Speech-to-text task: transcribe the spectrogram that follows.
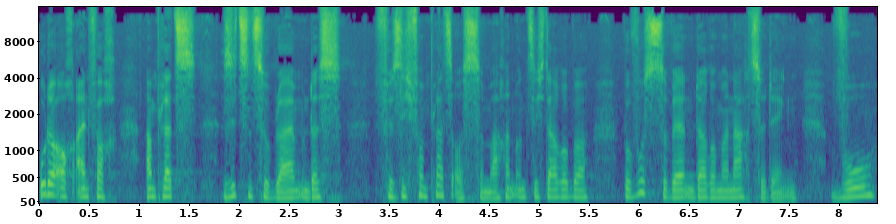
Oder auch einfach am Platz sitzen zu bleiben und das für sich vom Platz aus zu machen und sich darüber bewusst zu werden, darüber nachzudenken. Wo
